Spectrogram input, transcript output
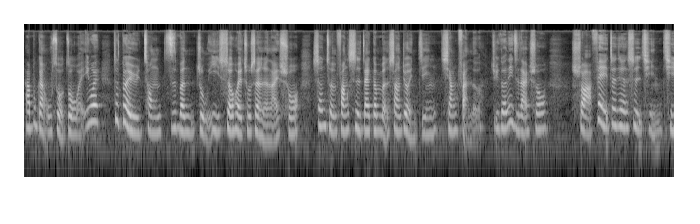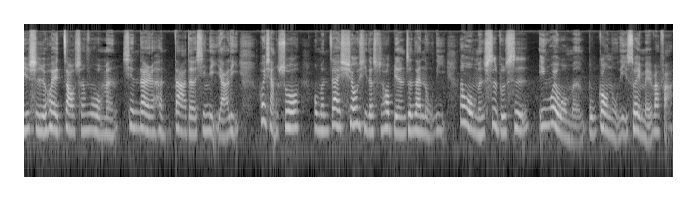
他不敢无所作为，因为这对于从资本主义社会出生的人来说，生存方式在根本上就已经相反了。举个例子来说，耍废这件事情其实会造成我们现代人很大的心理压力，会想说我们在休息的时候，别人正在努力，那我们是不是？因为我们不够努力，所以没办法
